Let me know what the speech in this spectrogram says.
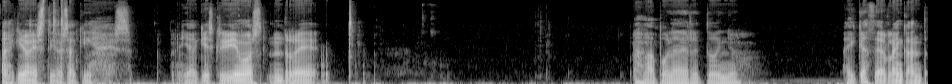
Aquí no es, tío, es aquí. Y aquí escribimos re... Amapola de retoño. Hay que hacerla encanta.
